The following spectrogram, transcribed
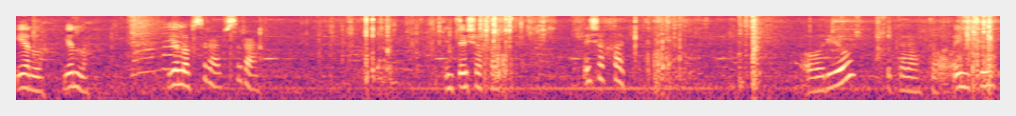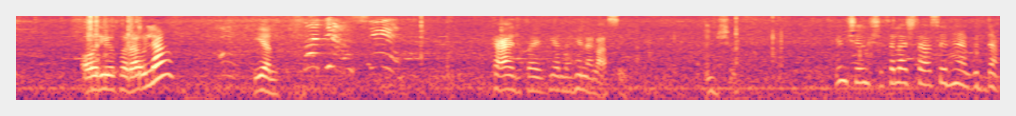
يلا يلا. يلا بسرعة بسرعة. انت إيش أخذت؟ إيش أخذت؟ أوريو. شوكولاتة وانت أوريو فراولة. يلا. عصير تعالي طيب يلا هنا العصير. امشوا امشوا امشوا ثلاجة العصير هنا قدام.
